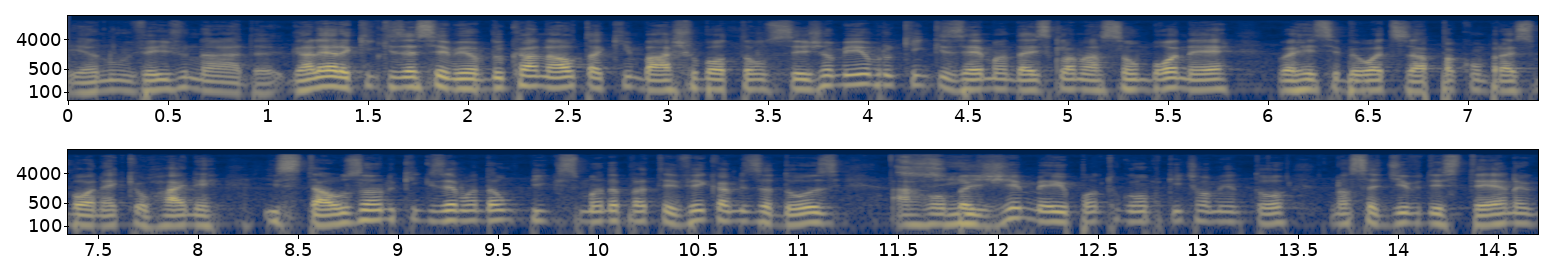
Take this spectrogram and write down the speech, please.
eu não vejo nada. Galera, quem quiser ser membro do canal, tá aqui embaixo o botão Seja Membro. Quem quiser mandar exclamação boné, vai receber o WhatsApp pra comprar esse boné que o Rainer está usando. Quem quiser mandar um pix, manda pra TV Camisa 12, arroba gmail.com, porque a gente aumentou nossa dívida externa.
